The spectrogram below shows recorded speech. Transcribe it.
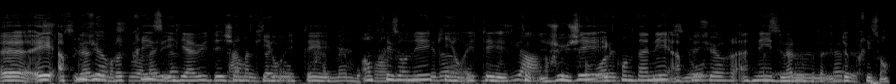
Euh, et à plusieurs reprises, il y a eu des gens qui ont été emprisonnés, qui ont été jugés et condamnés à plusieurs années de, de prison.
